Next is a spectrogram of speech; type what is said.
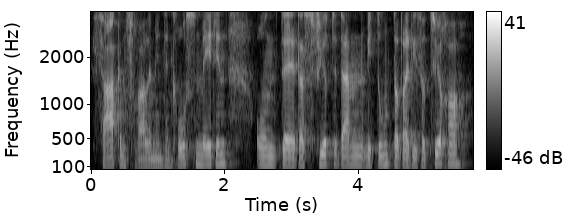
sagen, vor allem in den großen Medien. Und das führte dann mitunter bei dieser Zürcher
